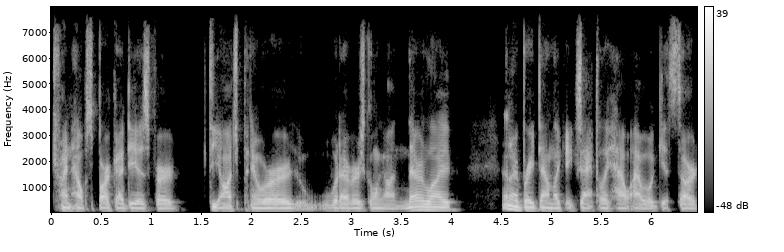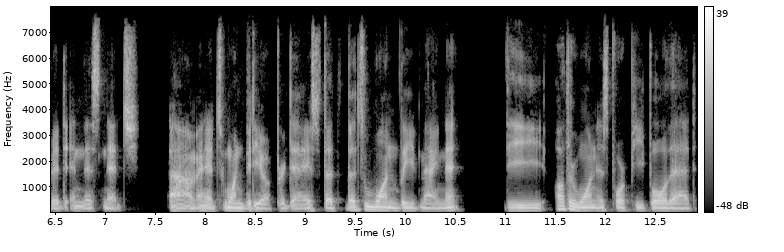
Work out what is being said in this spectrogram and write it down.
try and help spark ideas for the entrepreneur, whatever is going on in their life. And I break down like exactly how I would get started in this niche. um, and it's one video per day. So that, that's one lead magnet. The other one is for people that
